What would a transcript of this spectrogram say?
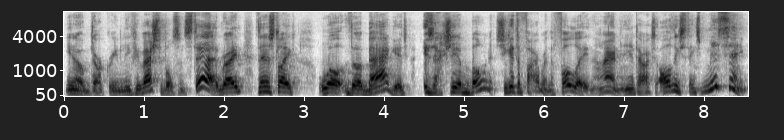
you know dark green leafy vegetables instead, right? Then it's like, well, the baggage is actually a bonus. You get the fiber and the folate and the iron and the antioxidants, all these things missing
